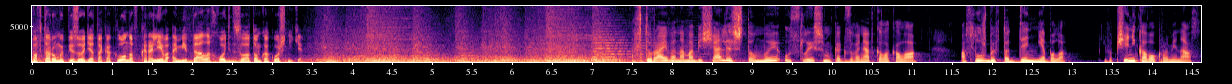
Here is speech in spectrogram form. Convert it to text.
Во втором эпизоде «Атака клонов» королева Амидала ходит в золотом кокошнике. В Тураево нам обещали, что мы услышим, как звонят колокола. А службы в тот день не было. И вообще никого, кроме нас.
